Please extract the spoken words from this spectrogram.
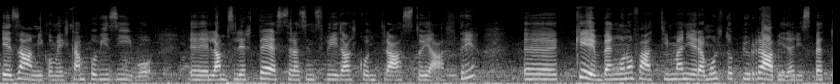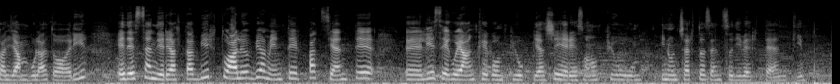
esami come il campo visivo, eh, l'Amsler test, la sensibilità al contrasto e altri, eh, che vengono fatti in maniera molto più rapida rispetto agli ambulatori ed essendo in realtà virtuale ovviamente il paziente eh, li esegue anche con più piacere, sono più in un certo senso divertenti.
